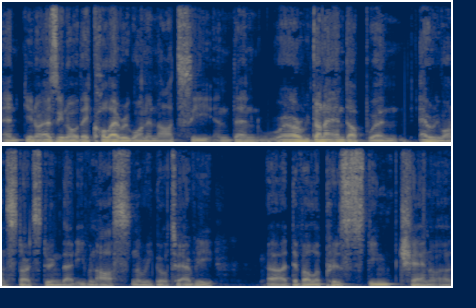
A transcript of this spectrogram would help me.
and you know, as you know, they call everyone a Nazi. And then where are we gonna end up when everyone starts doing that, even us? And we go to every uh, developer's Steam channel, uh,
